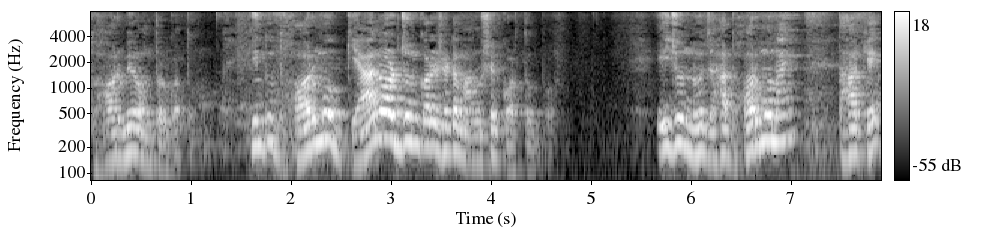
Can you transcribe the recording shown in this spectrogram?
ধর্মের অন্তর্গত। কিন্তু ধর্ম জ্ঞান অর্জন করে সেটা মানুষের কর্তব্য। এই জন্য যাহা ধর্ম নয়, তাহাকে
